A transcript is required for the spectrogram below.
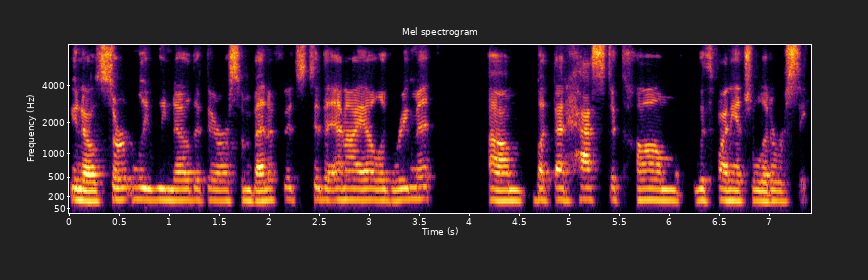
You know, certainly we know that there are some benefits to the NIL agreement, um, but that has to come with financial literacy.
